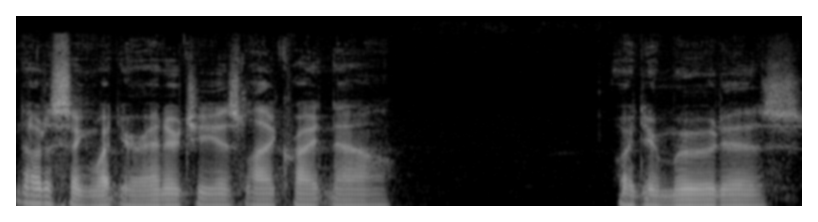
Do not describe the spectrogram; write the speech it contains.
Noticing what your energy is like right now, what your mood is.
